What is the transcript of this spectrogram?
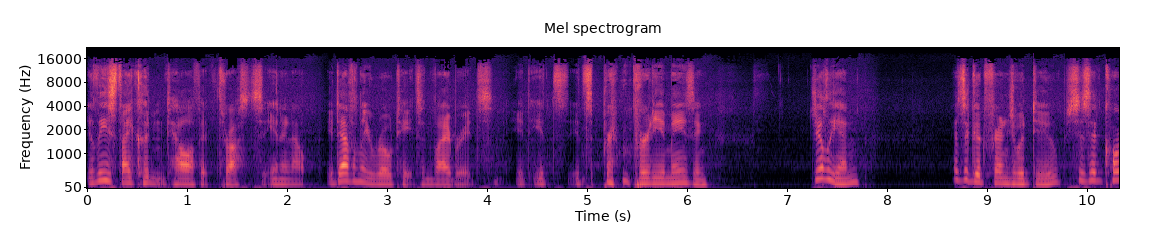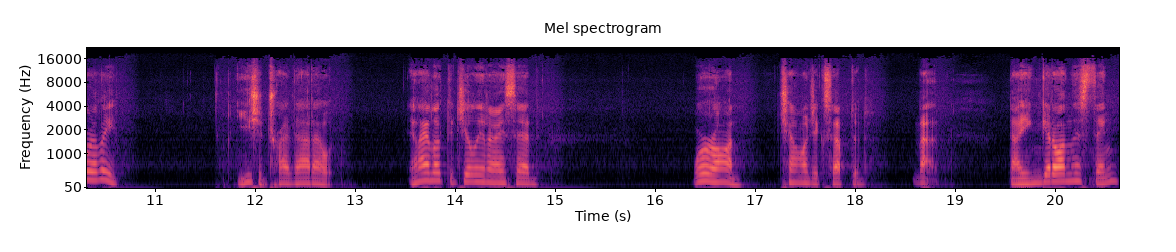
at least I couldn't tell if it thrusts in and out. It definitely rotates and vibrates. It, it's it's pretty amazing. Jillian, as a good friend would do, she said, Corley, you should try that out. And I looked at Jillian and I said, We're on. Challenge accepted. Not, now you can get on this thing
